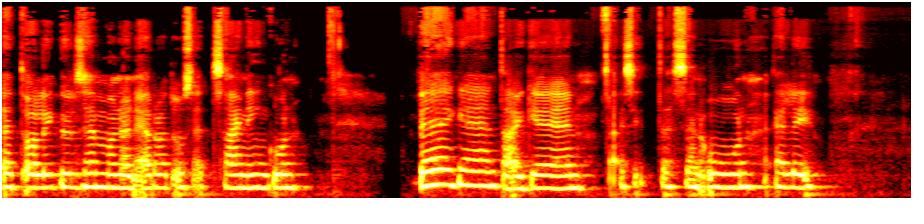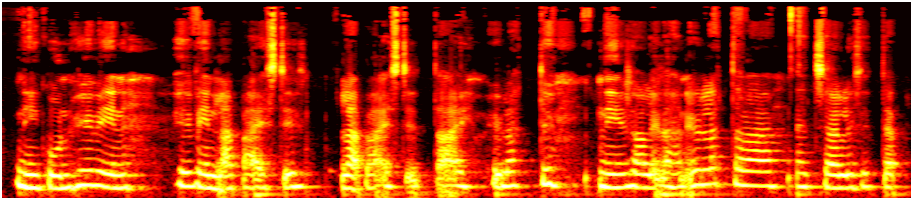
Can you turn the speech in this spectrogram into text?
Että oli kyllä semmoinen erotus, että sai niin kuin VG tai G tai sitten sen Uun, eli niin kuin hyvin, hyvin läpäisty, läpäisty tai hylätty. Niin se oli vähän yllättävää, että se oli sitten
